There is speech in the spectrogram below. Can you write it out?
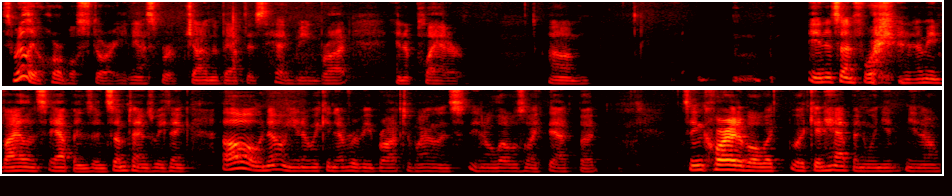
It's really a horrible story and asks for John the Baptist's head being brought in a platter. Um, and it's unfortunate. I mean, violence happens, and sometimes we think, oh, no, you know, we can never be brought to violence, you know, levels like that. But it's incredible what, what can happen when you, you know,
